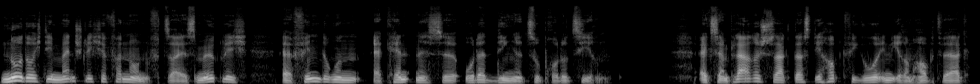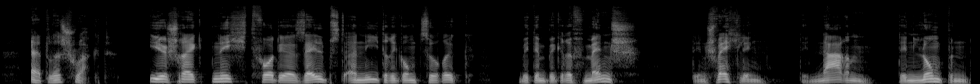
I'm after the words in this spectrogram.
Nur durch die menschliche Vernunft sei es möglich, Erfindungen, Erkenntnisse oder Dinge zu produzieren. Exemplarisch sagt das die Hauptfigur in ihrem Hauptwerk Atlas Shrugged. Ihr schreckt nicht vor der Selbsterniedrigung zurück, mit dem Begriff Mensch, den Schwächling, den Narren, den Lumpen,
